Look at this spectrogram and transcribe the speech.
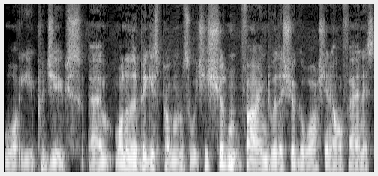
what you produce. Um, one of the biggest problems, which you shouldn't find with a sugar wash, in all fairness,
